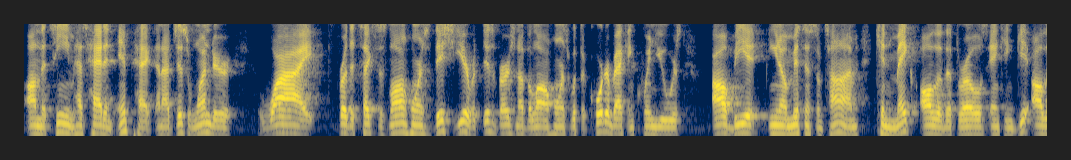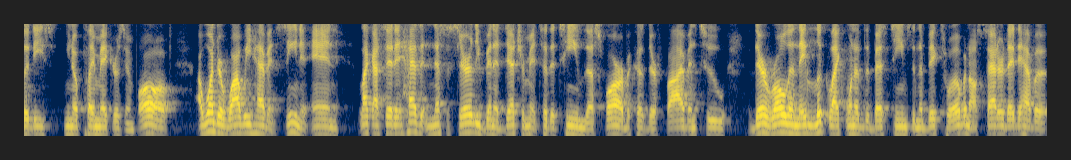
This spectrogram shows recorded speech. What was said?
on the team, has had an impact. And I just wonder why for the Texas Longhorns this year with this version of the Longhorns with the quarterback and Quinn Ewers, albeit you know missing some time, can make all of the throws and can get all of these you know playmakers involved. I wonder why we haven't seen it. And like I said, it hasn't necessarily been a detriment to the team thus far because they're five and two. They're rolling. They look like one of the best teams in the Big 12. And on Saturday, they have a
